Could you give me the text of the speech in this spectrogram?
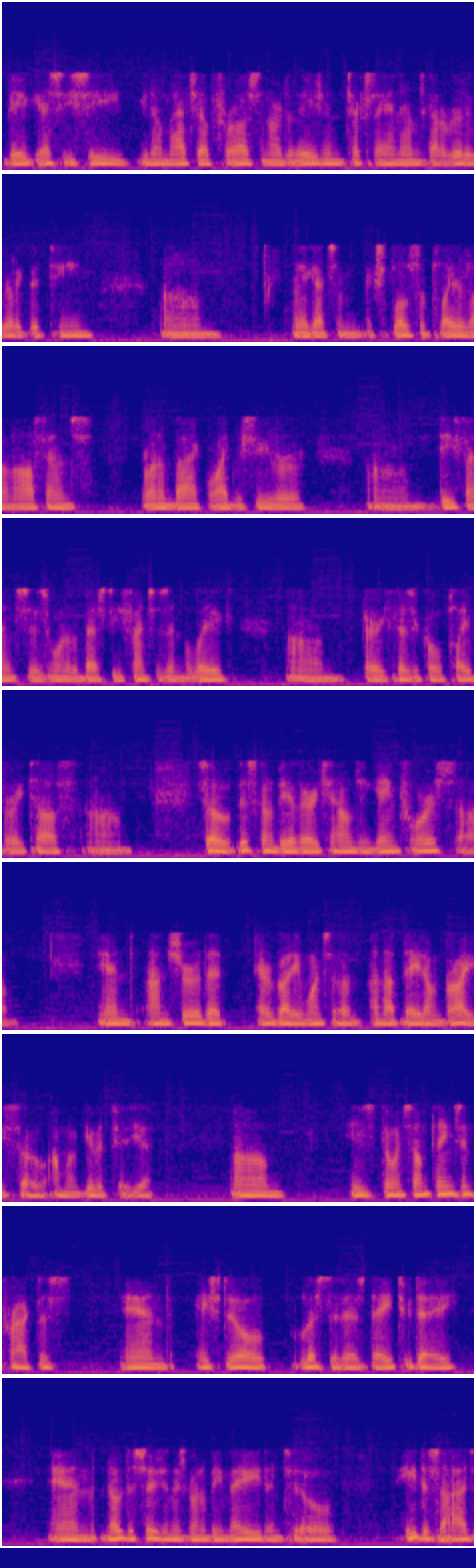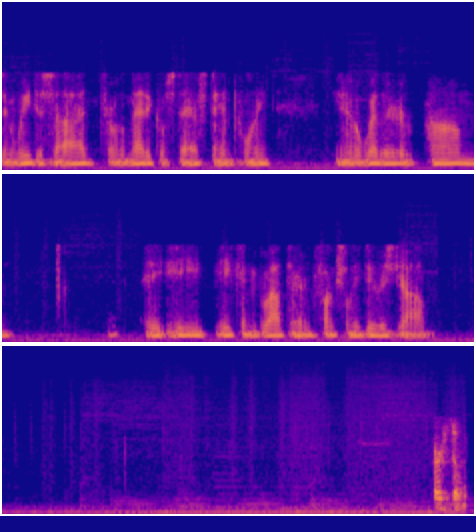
big SEC, you know, matchup for us in our division. Texas A&M's got a really, really good team. Um, they got some explosive players on offense, running back, wide receiver, um, defense is one of the best defenses in the league. Um, very physical, play very tough. Um, so this is going to be a very challenging game for us. Um, and I'm sure that everybody wants a, an update on Bryce, so I'm going to give it to you. Um, he's doing some things in practice, and he's still listed as day to day, and no decision is going to be made until – he decides and we decide from a medical staff standpoint, you know, whether um, he he can go out there and functionally do his job. Of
